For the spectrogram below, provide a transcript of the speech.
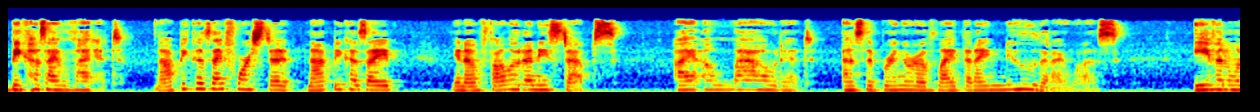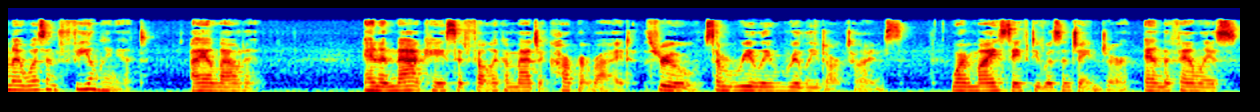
because I let it, not because I forced it, not because I, you know, followed any steps. I allowed it as the bringer of light that I knew that I was. Even when I wasn't feeling it, I allowed it. And in that case, it felt like a magic carpet ride through some really, really dark times where my safety was in danger and the family's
